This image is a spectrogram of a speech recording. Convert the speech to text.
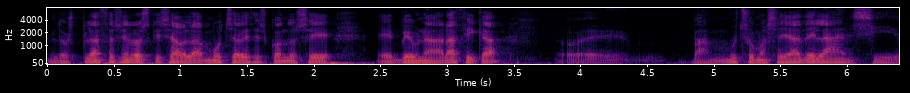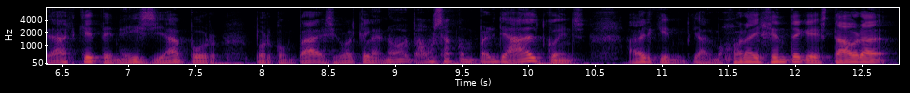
los plazos en los que se habla muchas veces cuando se ve una gráfica van mucho más allá de la ansiedad que tenéis ya por, por comprar. Es igual que la, no, vamos a comprar ya altcoins. A ver, que a lo mejor hay gente que está ahora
